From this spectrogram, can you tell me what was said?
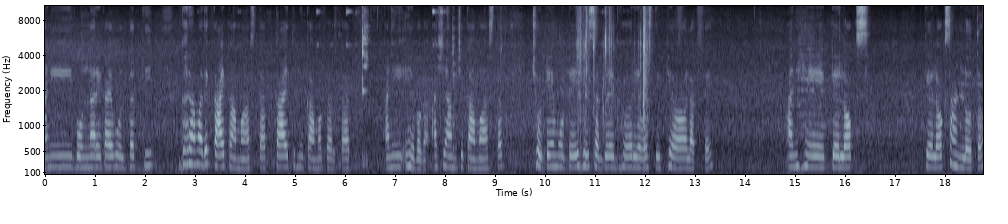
आणि बोलणारे काय बोलतात की घरामध्ये काय कामं असतात? काय तुम्ही कामं करतात? आणि हे बघा अशी आमची कामं असतात. छोटे मोठे हे सगळे घर व्यवस्थित ठेवावं लागतं आहे आणि हे केलॉक्स केलॉक्स आणलं होतं.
